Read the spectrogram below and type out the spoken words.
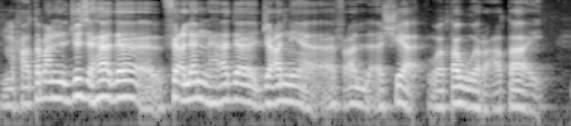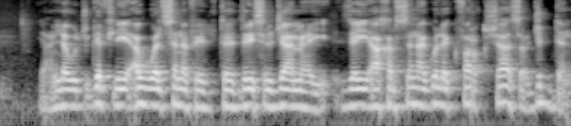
المحاضرة. طبعا الجزء هذا فعلا هذا جعلني أفعل أشياء وأطور عطائي. يعني لو قلت لي أول سنة في التدريس الجامعي زي آخر سنة أقول لك فرق شاسع جدا.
